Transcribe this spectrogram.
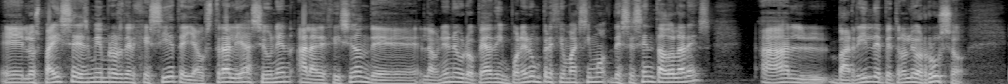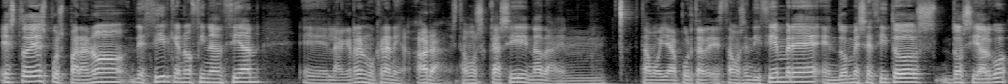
Eh, los países miembros del G7 y Australia se unen a la decisión de la Unión Europea de imponer un precio máximo de 60 dólares al barril de petróleo ruso. Esto es, pues, para no decir que no financian eh, la guerra en Ucrania. Ahora, estamos casi, nada, en, estamos ya a puerta, estamos en diciembre, en dos mesecitos, dos y algo,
